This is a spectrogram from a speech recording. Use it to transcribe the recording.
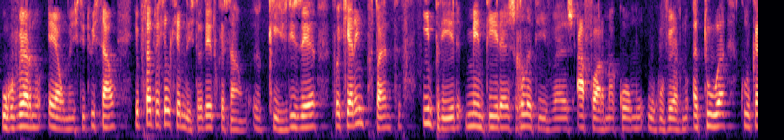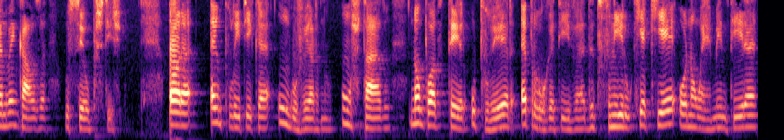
o governo é uma instituição e, portanto, aquilo que a Ministra da Educação eh, quis dizer foi que era importante impedir mentiras relativas à forma como o governo atua, colocando em causa o seu prestígio. Ora, em política, um governo, um Estado, não pode ter o poder, a prerrogativa de definir o que é que é ou não é mentira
